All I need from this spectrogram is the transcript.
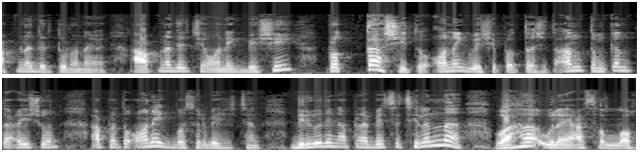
আপনাদের তুলনায়, আপনাদের চেয়ে অনেক বেশি প্রত্যাশিত, অনেক বেশি প্রত্যাশিত। আন্তম কেন তাইশুন আপনার তো অনেক বছর বেঁচেছেন। দীর্ঘদিন আপনারা বেঁচে ছিলেন না? ওয়াহা উলাই আসাল্লাহ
